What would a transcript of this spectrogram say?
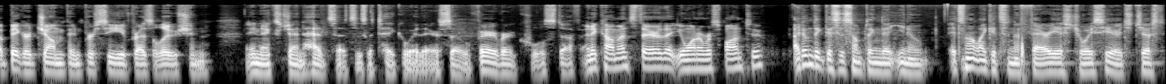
a bigger jump in perceived resolution in next gen headsets is the takeaway there. So very, very cool stuff. Any comments there that you want to respond to? I don't think this is something that, you know, it's not like it's a nefarious choice here. It's just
